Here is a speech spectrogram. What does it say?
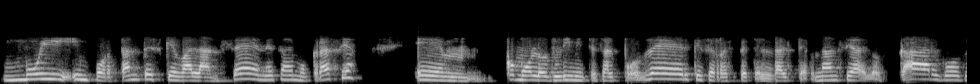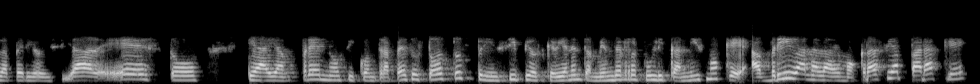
muy importantes que balanceen esa democracia, em, como los límites al poder, que se respete la alternancia de los cargos, la periodicidad de estos, que hayan frenos y contrapesos, todos estos principios que vienen también del republicanismo que abrigan a la democracia para que,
